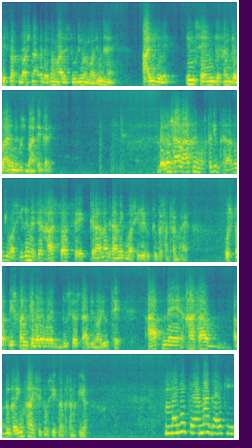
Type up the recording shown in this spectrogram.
اس وقت روشنا بیگم ہمارے اسٹوڈیو میں موجود ہیں۔ آئیے ان سے ان کے فن کے بارے میں کچھ باتیں کریں۔ بیگم صاحب آپ نے مختلف گھرانوں کی موسیقی میں سے خاص طور سے کرانہ گھرانے کی موسیقی کو کیوں پسند فرمایا؟ اس وقت اس فن کے بڑے بڑے دوسرے استاد بھی موجود تھے۔ آپ نے خان صاحب عبد الکریم خان سے کیوں سیکھنا پسند کیا؟ میں نے کرانہ گائکی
